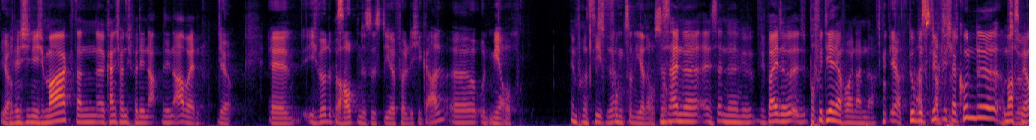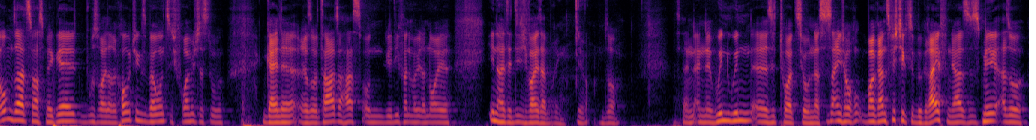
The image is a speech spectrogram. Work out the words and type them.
Ja. Wenn ich die nicht mag, dann äh, kann ich auch nicht bei denen, mit denen arbeiten. Ja. Äh, ich würde behaupten, das ist dir völlig egal äh, und mir auch. Im Prinzip. Das Ne? funktioniert auch Das so. ist eine, ist eine, wir beide profitieren ja voneinander. ja, Du bist glücklicher absolut. Kunde, machst Absolut. mehr Umsatz, machst mehr Geld, buchst weitere Coachings bei uns. Ich freue mich, dass du geile Resultate hast und wir liefern immer wieder neue Inhalte, die dich weiterbringen. Ja. So. Das ist ein, eine Win-Win-Situation. Das ist eigentlich auch mal ganz wichtig zu begreifen. Ja, es ist mir, also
